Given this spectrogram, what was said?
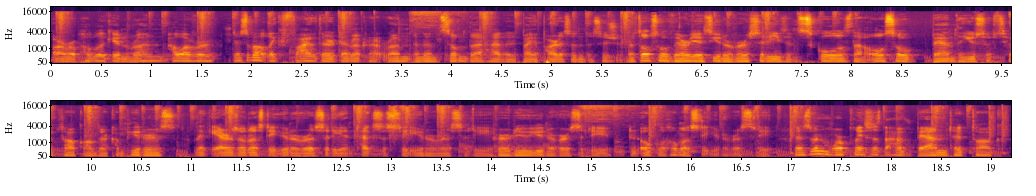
are Republican run. However there's about like five that are Democrat run and then some that had a bipartisan decision. There's also various universities and schools that also banned the use of TikTok on their computers, like Arizona State University and Texas State University, Purdue University, and Oklahoma State University. There's been more places that have banned TikTok,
